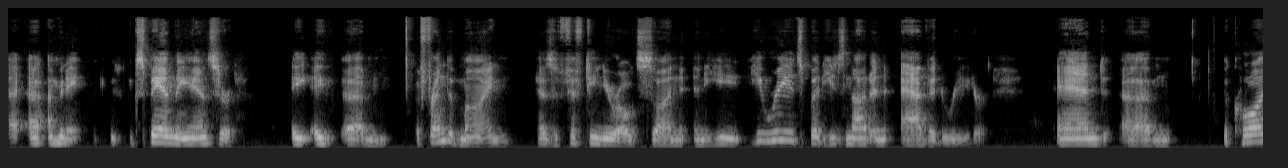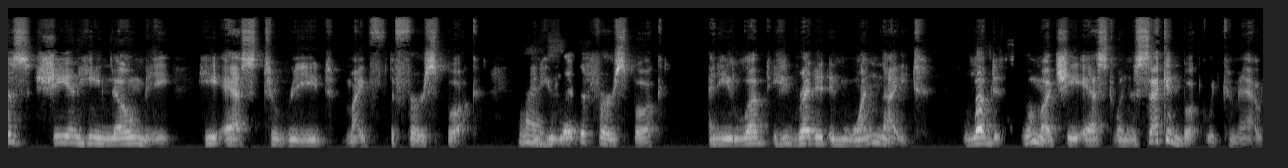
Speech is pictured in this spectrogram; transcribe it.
I, am going to expand the answer. A a, um, a friend of mine has a 15 year old son and he he reads but he's not an avid reader and um, because she and he know me he asked to read my the first book nice. and he read the first book and he loved he read it in one night loved it so much he asked when the second book would come out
